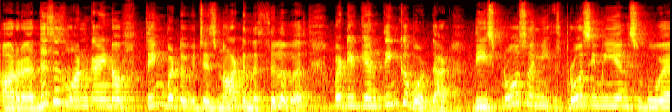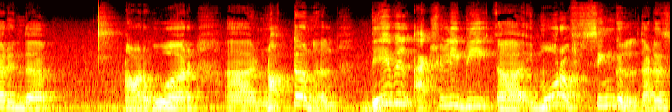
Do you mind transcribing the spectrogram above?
Or uh, this is one kind of thing but which is not in the syllabus but you can think about that. These prosimians who were in the or who are uh, nocturnal they will actually be uh, more of single. That is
